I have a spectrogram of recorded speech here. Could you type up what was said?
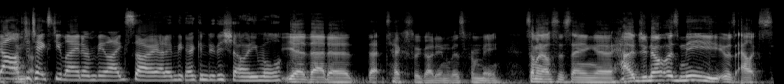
I'll have I'm- to text you later and be like, sorry, I don't think I can do the show anymore. yeah, that uh, that text we got in was from me. Someone else is saying, uh, "How did you know it was me?" It was Alex,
